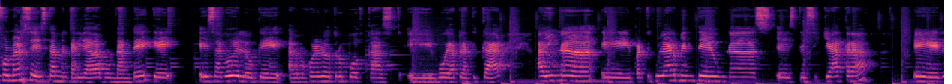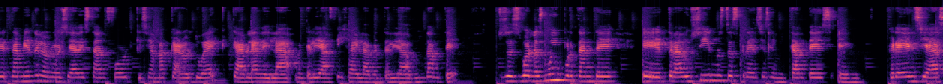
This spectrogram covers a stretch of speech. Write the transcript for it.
formarse esta mentalidad abundante, que es algo de lo que a lo mejor en otro podcast eh, voy a platicar. Hay una, particularmente una este, psiquiatra, también de la Universidad de Stanford, que se llama Carol Dweck, que habla de la mentalidad fija y la mentalidad abundante. Entonces, bueno, es muy importante eh, traducir nuestras creencias limitantes en creencias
